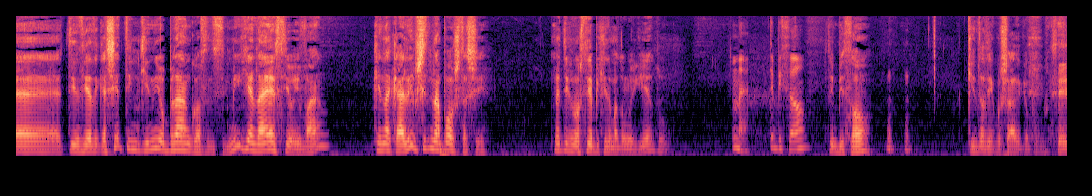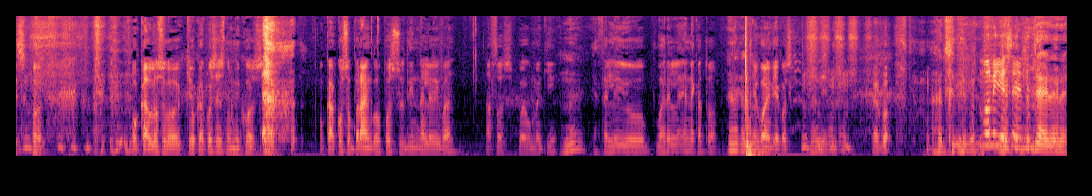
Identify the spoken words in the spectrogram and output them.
Ε, την διαδικασία την κινεί ο Μπράγκο αυτή τη στιγμή για να έρθει ο Ιβάν και να καλύψει την απόσταση. Με τη γνωστή επιχειρηματολογία του, ναι. Την πειθώ. την πειθώ και είναι τα διακοσάρικα που. Ξέρεις, ο, ο καλός και ο κακός αστυνομικός. ο κακός ο Μπράγκο, πόσο σου δίνει να λέει ο Ιβάν, αυτός που έχουμε εκεί. Ναι, Ε, Θα λέει ο Βαρέλα 1%. ένα κατώ. Εγώ είναι 200. Εγώ. Μόνο για σένα. ναι, ναι, ναι.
